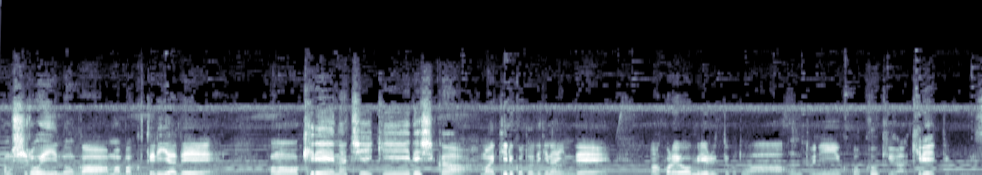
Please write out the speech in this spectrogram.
この白いのが、まあ、バクテリアでこの綺麗な地域でしか、まあ、生きることできないんで、まあ、これを見れるってことは本当にここ空気が綺麗っていうことです。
